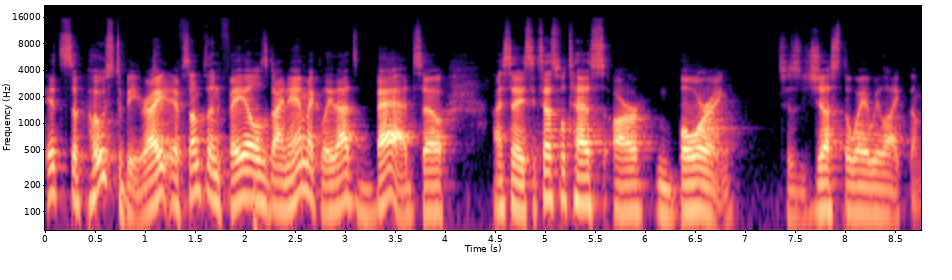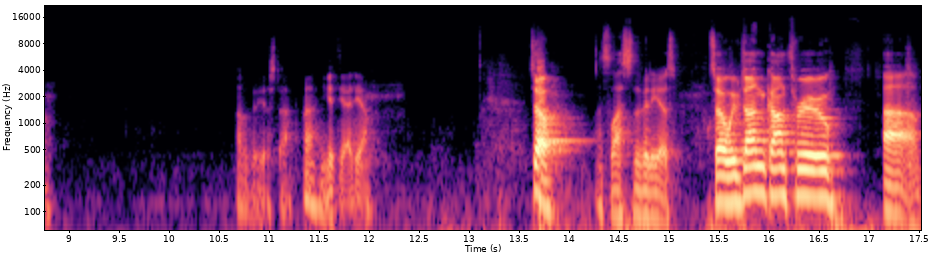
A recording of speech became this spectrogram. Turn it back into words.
It's supposed to be, right? If something fails dynamically, that's bad. So I say successful tests are boring, which is just the way we like them. Oh, the video stopped. You get the idea. So that's the last of the videos. So we've done gone through um,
